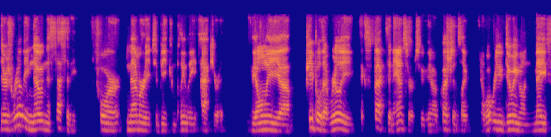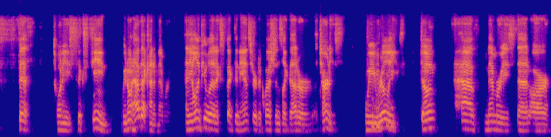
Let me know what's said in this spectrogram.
There's really no necessity for memory to be completely accurate. The only uh, people that really expect an answer to you know questions like you know, what were you doing on May 5th, 2016, we don't have that kind of memory. And the only people that expect an answer to questions like that are attorneys. We really don't have memories that are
